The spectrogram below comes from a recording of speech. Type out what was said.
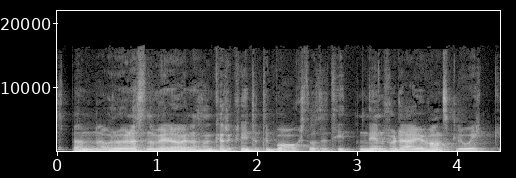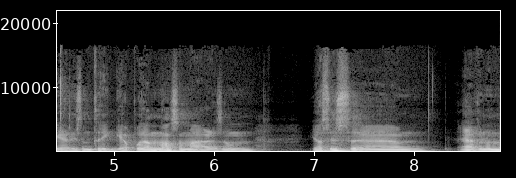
Spennende. Og det var nesten, vil jeg nesten kanskje knytte tilbake til tittelen din, for det er jo vanskelig å ikke liksom trigge på den, da, som er liksom Jeg syns eh, Even om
